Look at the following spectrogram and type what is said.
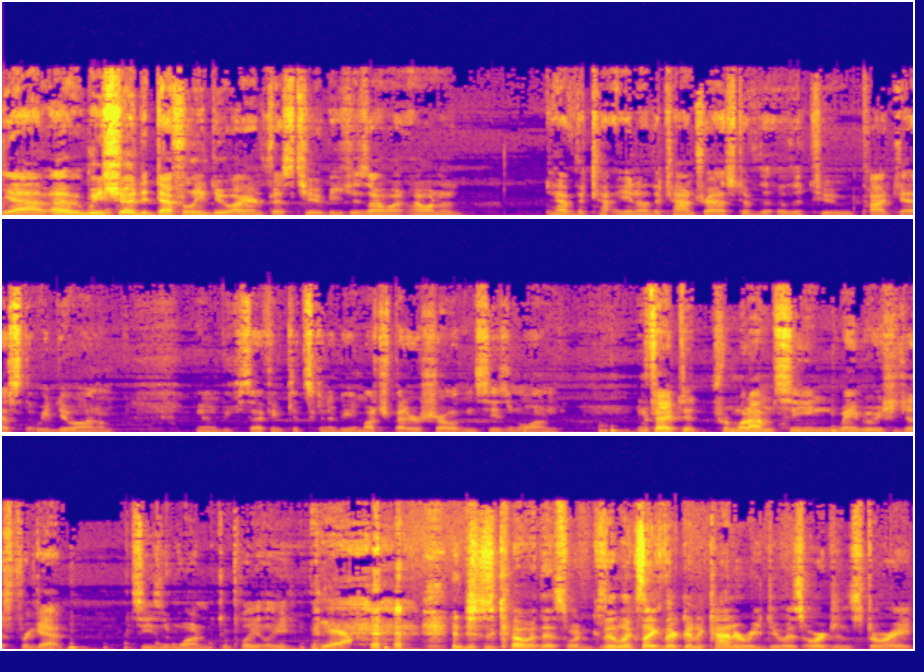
yeah, uh, we should definitely do Iron Fist too because I want I want to have the you know the contrast of the of the two podcasts that we do on them. You know, because I think it's going to be a much better show than season one. In fact, it, from what I'm seeing, maybe we should just forget season one completely Yeah, and just go with this one because it looks like they're going to kind of redo his origin story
